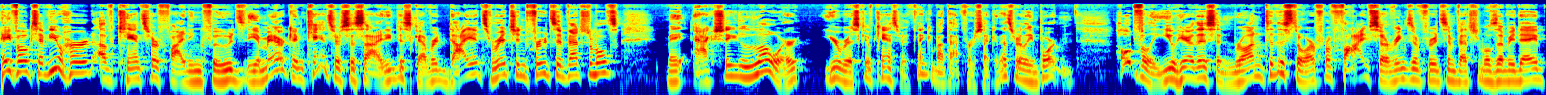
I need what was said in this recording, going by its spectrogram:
Hey, folks, have you heard of cancer fighting foods? The American Cancer Society discovered diets rich in fruits and vegetables may actually lower your risk of cancer. Think about that for a second. That's really important. Hopefully, you hear this and run to the store for five servings of fruits and vegetables every day.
